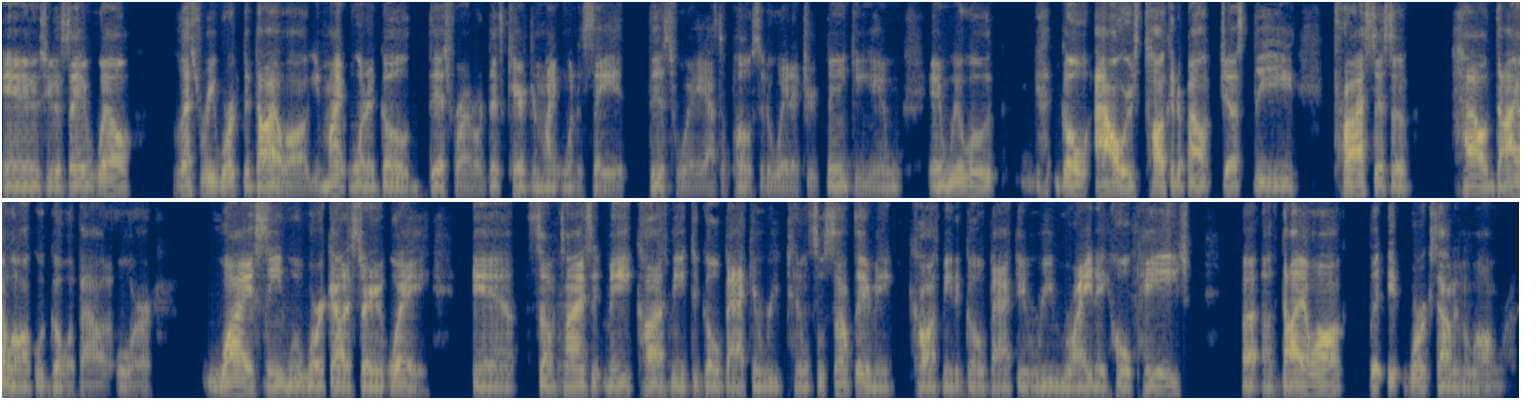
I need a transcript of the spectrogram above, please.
and she would say, well, let's rework the dialogue. You might want to go this route, or this character might want to say it this way as opposed to the way that you're thinking. And and we will go hours talking about just the process of how dialogue would go about or why a scene would work out a certain way. And sometimes it may cause me to go back and repencil something. It may cause me to go back and rewrite a whole page uh, of dialogue, but it works out in the long run.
